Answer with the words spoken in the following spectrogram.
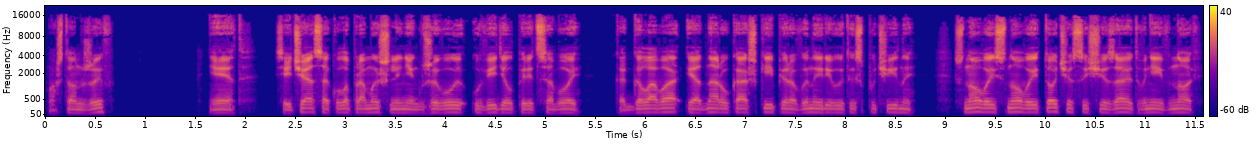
Может, он жив? Нет, сейчас акулопромышленник вживую увидел перед собой, как голова и одна рука шкипера выныривают из пучины, снова и снова и тотчас исчезают в ней вновь.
